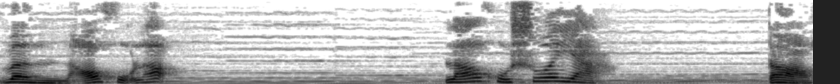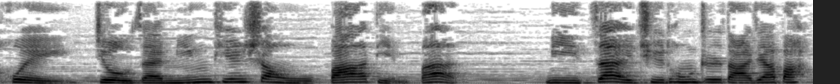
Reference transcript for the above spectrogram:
问老虎了。老虎说：“呀。”大会就在明天上午八点半，你再去通知大家吧。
